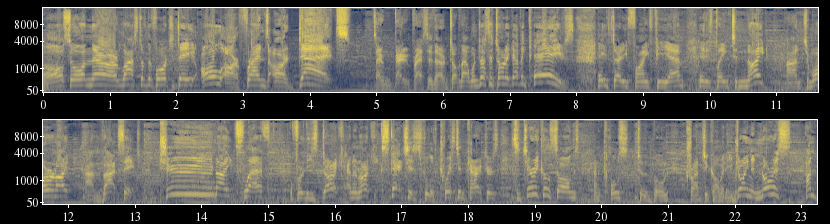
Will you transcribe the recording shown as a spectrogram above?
Also on there, our last of the four today, all our friends are dead. Sound very impressive there on top of that one. Just a tonic at the Caves, 8:35 p.m. It is playing tonight and tomorrow night, and that's it. Two nights left for these dark and anarchic sketches full of twisted characters, satirical songs, and close to the bone tragicomedy. Join Norris and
